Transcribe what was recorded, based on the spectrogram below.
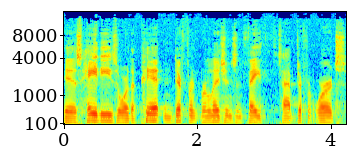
is Hades or the pit, and different religions and faiths have different words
